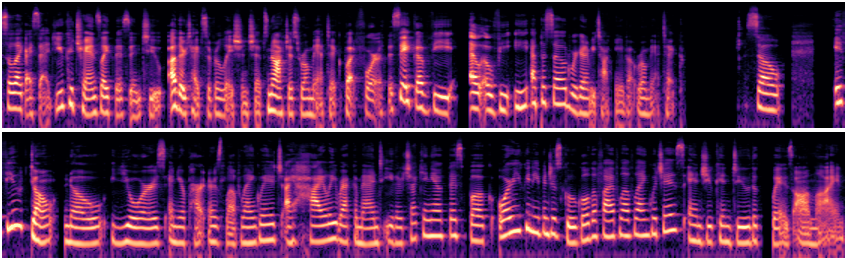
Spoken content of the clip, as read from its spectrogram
So, like I said, you could translate this into other types of relationships, not just romantic, but for the sake of the LOVE episode, we're going to be talking about romantic. So, if you don't know yours and your partner's love language, I highly recommend either checking out this book or you can even just Google the five love languages and you can do the quiz online.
